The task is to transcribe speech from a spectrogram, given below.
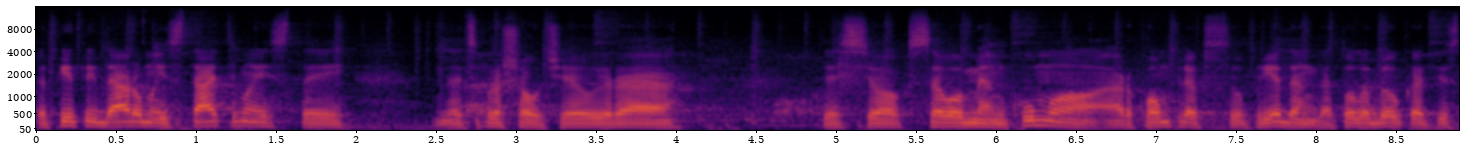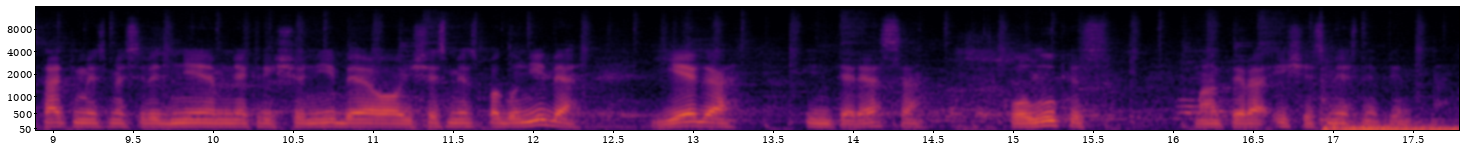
bet kai tai daroma įstatymais, tai, atsiprašau, čia jau yra tiesiog savo menkumo ar kompleksų priedanga, tuo labiau, kad įstatymais mes įvedinėjom ne krikščionybę, o iš esmės pagonybę, jėgą, interesą, kolūkius, man tai yra iš esmės neprimtina.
